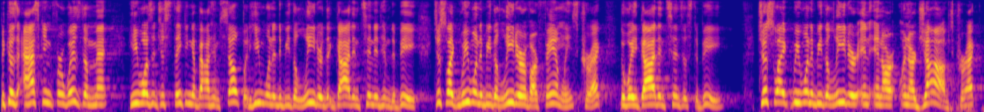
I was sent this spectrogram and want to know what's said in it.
Because asking for wisdom meant he wasn't just thinking about himself, but he wanted to be the leader that God intended him to be. Just like we want to be the leader of our families, correct? The way God intends us to be. Just like we want to be the leader in, in, our, in our jobs, correct?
